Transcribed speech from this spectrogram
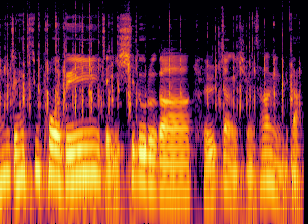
현재 핵심 포워드인 이제 이시도르가 결장 이슈인 상황입니다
